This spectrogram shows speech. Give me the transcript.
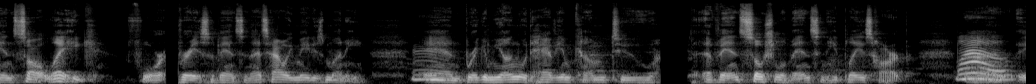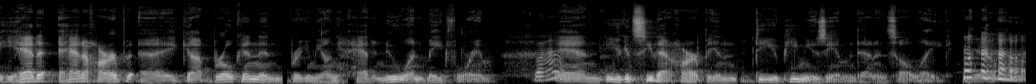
in Salt Lake for various events, and that's how he made his money. And Brigham Young would have him come to events, social events, and he'd play his harp. wow. Uh, he had a, had a harp. Uh, it got broken, and Brigham Young had a new one made for him. wow. And you can see that harp in DUP Museum down in Salt Lake. Yeah.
